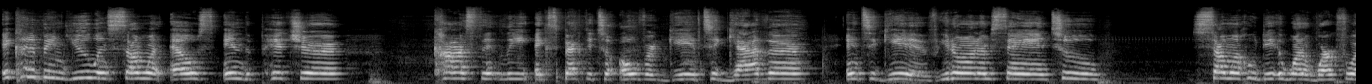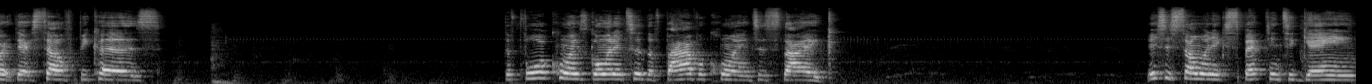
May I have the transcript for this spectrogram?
it could have been you and someone else in the picture constantly expected to overgive to gather and to give. You know what I'm saying? To someone who didn't want to work for it themselves because the four coins going into the five of coins it's like this is someone expecting to gain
